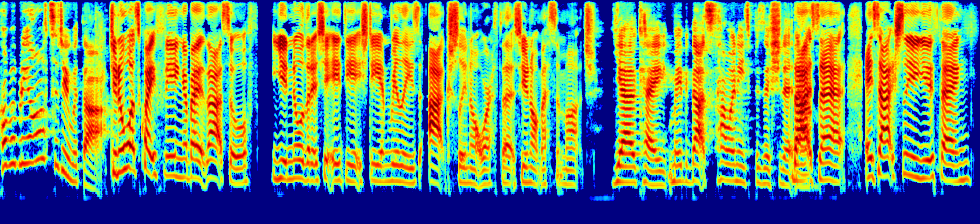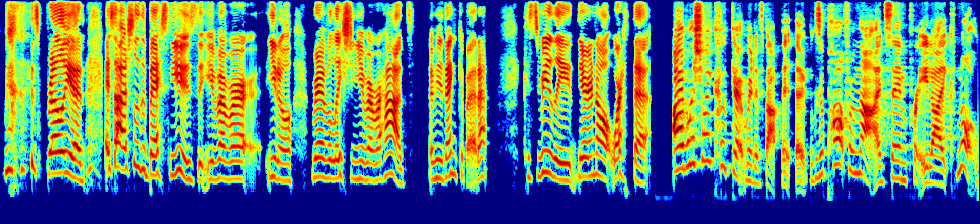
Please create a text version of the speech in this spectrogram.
probably are to do with that. Do you know what's quite freeing about that, Soph? You know that it's your ADHD and really is actually not worth it, so you're not missing much. Yeah, okay, maybe that's how I need to position it. now. That's it. It's actually a you thing. it's brilliant. It's actually the best news that you've ever, you know, revelation you've ever had, if you think about it. Because really, they're not worth it. I wish I could get rid of that bit though, because apart from that, I'd say I'm pretty like not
